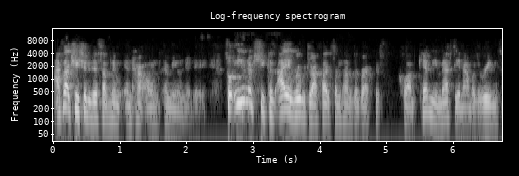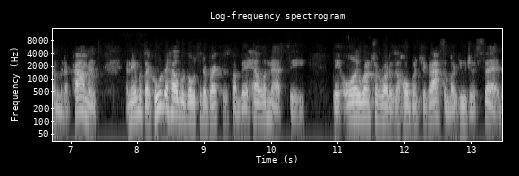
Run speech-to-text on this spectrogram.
I feel like she should have did something in her own community. So even if she, because I agree with you, I feel like sometimes the Breakfast Club can be messy. And I was reading some of the comments, and they was like, "Who the hell would go to the Breakfast Club? They're hella messy. They all they want to talk about is a whole bunch of gossip, like you just said."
